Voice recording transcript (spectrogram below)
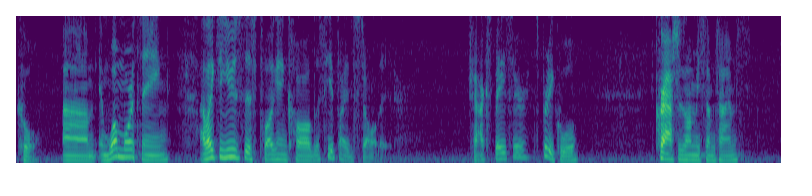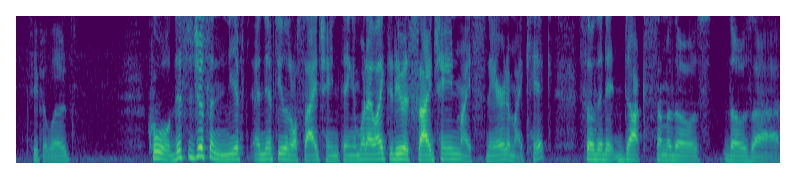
Cool. Um, and one more thing, I like to use this plugin called, let's see if I installed it. Trackspacer, it's pretty cool. It crashes on me sometimes. Let's see if it loads. Cool, this is just a, nif a nifty little sidechain thing. And what I like to do is sidechain my snare to my kick so that it ducks some of those, those uh,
